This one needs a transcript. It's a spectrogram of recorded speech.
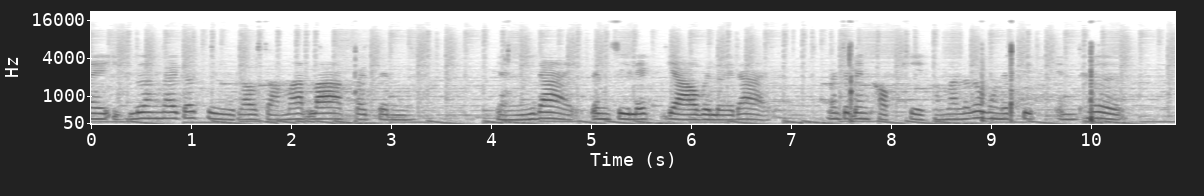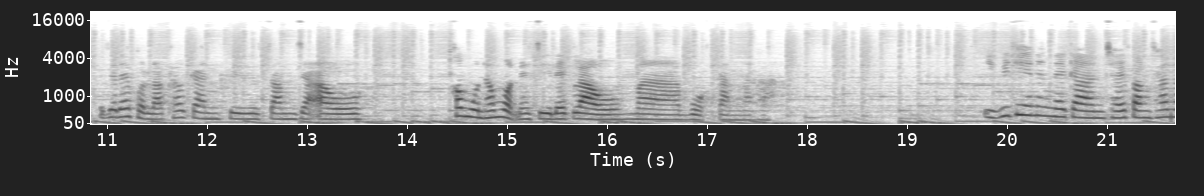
ในอีกเรื่องได้ก็คือ เราสามารถลากไปเป็นอย่างนี้ได้ เป็น select ยาวไปเลยได้ มันจะเป็นขอบเขตของมันแล้วก็วงเล็บปิด enter ก็จะได้ผลลัพธ์เท่ากัน คือซัมจะเอาข้อมูลทั้งหมดใน select เรามาบวกกันนะคะ อีกวิธีหนึ่งในการใช้ฟังก์ชัน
